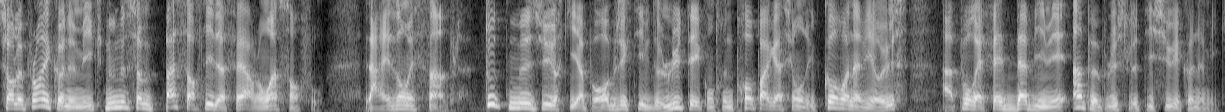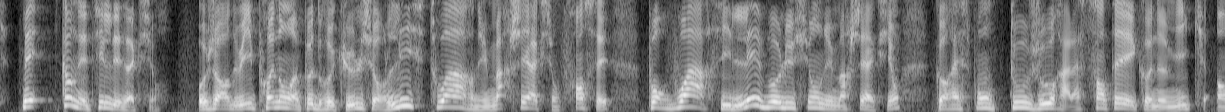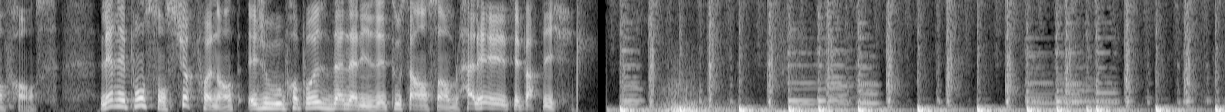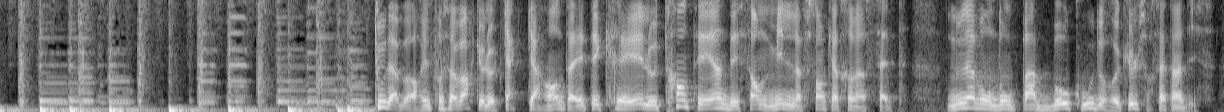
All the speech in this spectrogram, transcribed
Sur le plan économique, nous ne sommes pas sortis d'affaires loin s'en faut. La raison est simple. Toute mesure qui a pour objectif de lutter contre une propagation du coronavirus a pour effet d'abîmer un peu plus le tissu économique. Mais qu'en est-il des actions? Aujourd'hui, prenons un peu de recul sur l'histoire du marché action français pour voir si l'évolution du marché action correspond toujours à la santé économique en France. Les réponses sont surprenantes et je vous propose d'analyser tout ça ensemble. Allez, c'est parti Tout d'abord, il faut savoir que le CAC 40 a été créé le 31 décembre 1987. Nous n'avons donc pas beaucoup de recul sur cet indice.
